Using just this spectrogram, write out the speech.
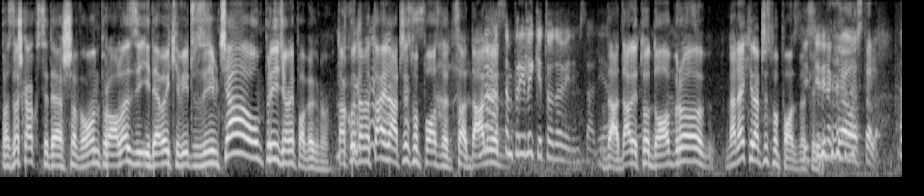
Pa znaš kako se dešava, on prolazi i devojke viču za njim, ćao, on priđe, on je pobegnu. Tako da na taj način smo poznati. Sad, da li je, Imala sam prilike to da vidim sad, ja. da, da li je to dobro, na neki način smo Ti si poznati. jedina koja je ostala.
